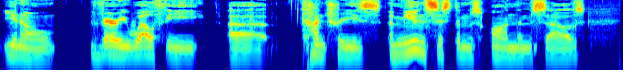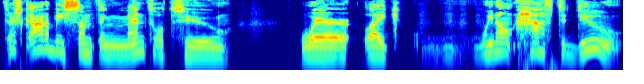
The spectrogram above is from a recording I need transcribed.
you know very wealthy uh countries immune systems on themselves there's got to be something mental to where like we don't have to do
